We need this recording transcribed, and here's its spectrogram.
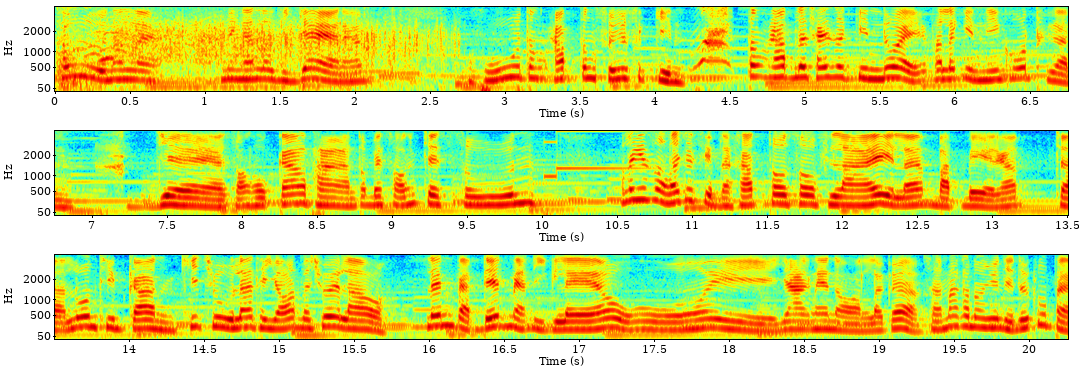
เออนั่นแหละ ไม่งั้นเราจะแย่นะครับโอ้โหต้องอัพต้องซื้อสกิน ต้องอัพแล้วใช้สกินด้วยภารกิจนี้โคตรเถื่อนเย่สองหกเก้าผ่านต้องไปสองเจ็ดศูนย์ ภารกิจ270 นะครับ โทโซฟิไลและบัตรเบดครับ จะร่วมทีมกัน คิชูและทยอสมาช่วยเรา เล่นแบบเดทแมทอีกแล้ว โอ้ย ยากแน่นอน แล้วก็สามารถคำนวณยูนิตทุกรูปแบ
